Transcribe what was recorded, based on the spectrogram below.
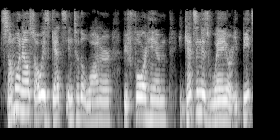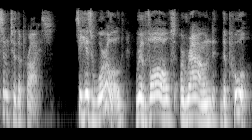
Someone else always gets into the water before him. He gets in his way or he beats him to the prize. See, his world revolves around the pool.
